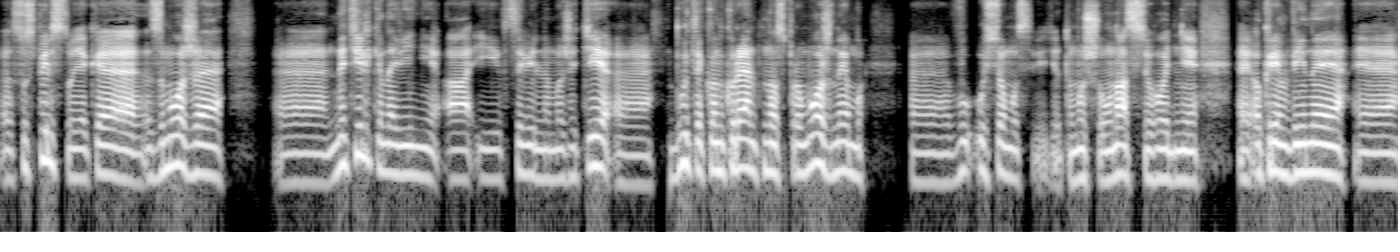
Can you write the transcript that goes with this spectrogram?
е, суспільство, яке зможе. е, Не тільки на війні, а і в цивільному житті е, бути конкурентно спроможним е, в усьому світі, тому що у нас сьогодні, е, окрім війни е,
